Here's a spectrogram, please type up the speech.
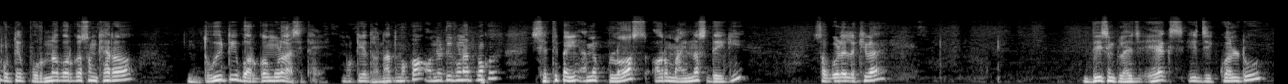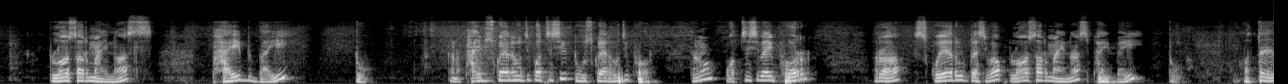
ଗୋଟିଏ ପୂର୍ଣ୍ଣବର୍ଗ ସଂଖ୍ୟାର ଦୁଇଟି ବର୍ଗମୂଳ ଆସିଥାଏ ଗୋଟିଏ ଧନାତ୍ମକ ଅନ୍ୟଟି ଋଣାତ୍ମକ ସେଥିପାଇଁ ଆମେ ପ୍ଲସ୍ ଅର୍ ମାଇନସ୍ ଦେଇକି ସବୁବେଳେ this implies x is equal to plus or minus five by two कारण फाइव स्क्वयर हो पचिश टू स्क्वयर हो फोर तेणु पचिश बै फोर रकोयर रुट आस plus or minus five by two अतए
